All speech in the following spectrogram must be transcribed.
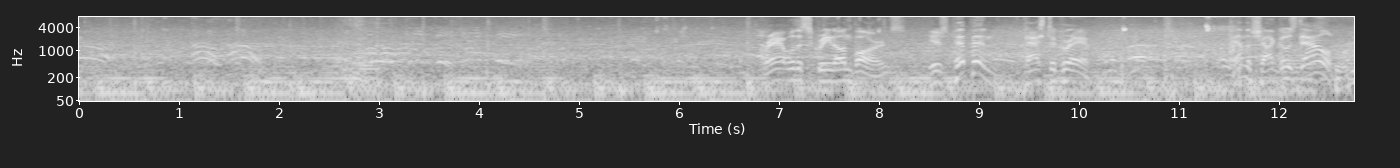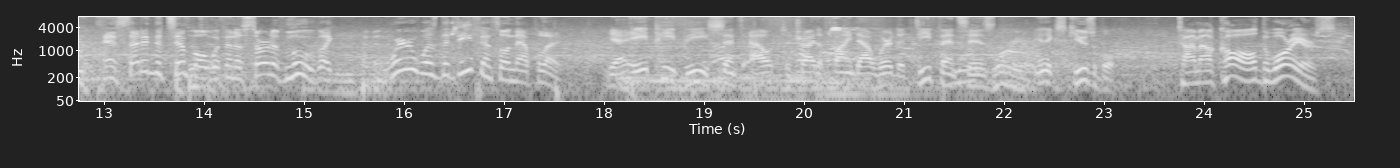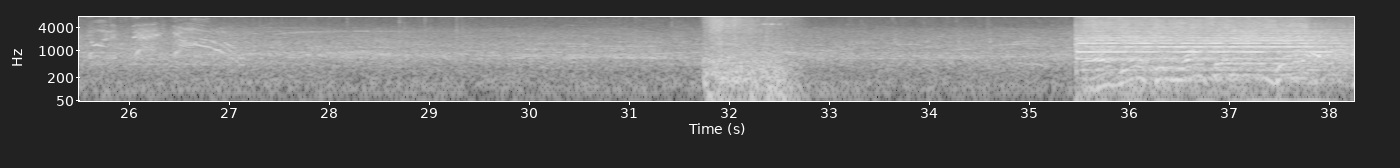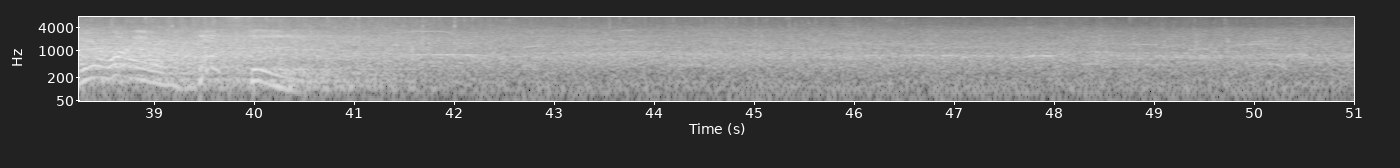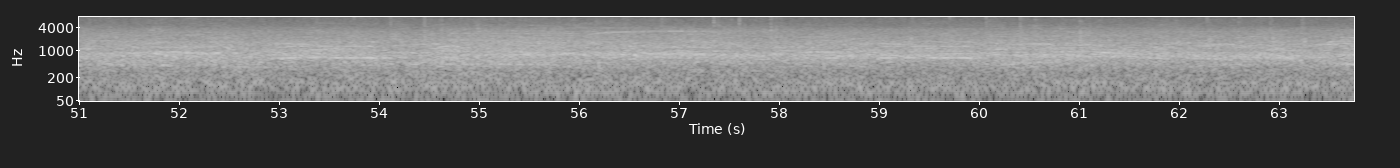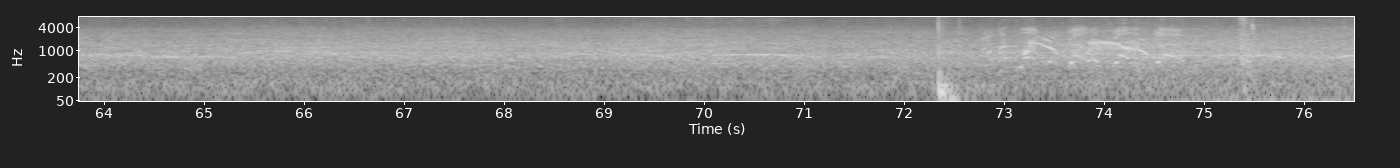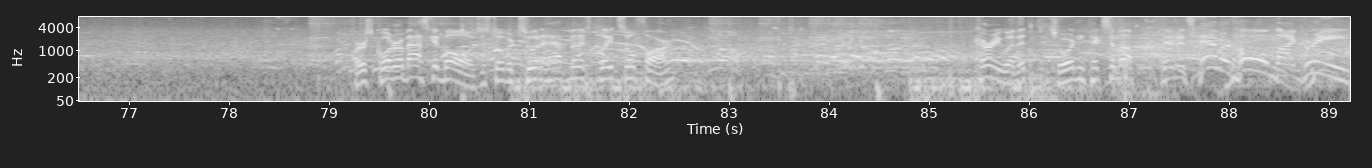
Grant with a screen on Barnes. Here's Pippen. Pass to Grant. And the shot goes down. And setting the tempo with an assertive move. Like, where was the defense on that play? Yeah, APB sent out to try to find out where the defense is. Inexcusable. Timeout called the Warriors. First quarter of basketball. Just over two and a half minutes played so far. Curry with it. Jordan picks him up. And it's hammered home by Green.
